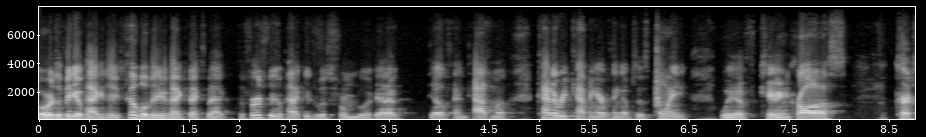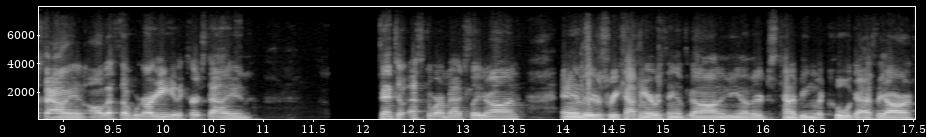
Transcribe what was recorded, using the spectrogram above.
or the video package, a couple of video packages back to back. The first video package was from Legado del Fantasma, kind of recapping everything up to this point with Karrion Kross, Curt Stallion, all that stuff. We're going to get a Curt Stallion Santo Escobar match later on, and they're just recapping everything that's gone on, and you know they're just kind of being the cool guys they are.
